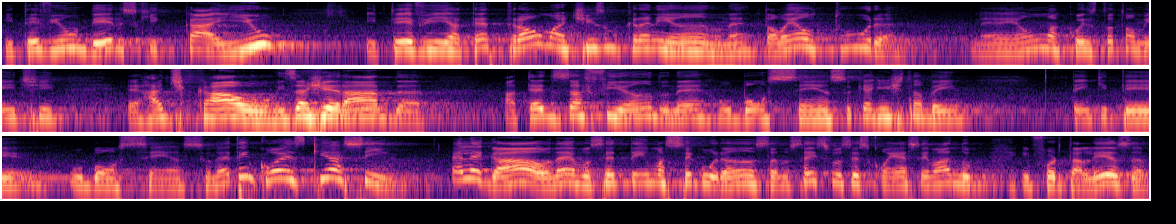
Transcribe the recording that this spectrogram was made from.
E teve um deles que caiu e teve até traumatismo craniano, né? Tamanha altura, né? É uma coisa totalmente é, radical, exagerada, até desafiando, né? O bom senso que a gente também tem que ter o bom senso, né? Tem coisas que assim é legal, né? Você tem uma segurança. Não sei se vocês conhecem lá no, em Fortaleza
